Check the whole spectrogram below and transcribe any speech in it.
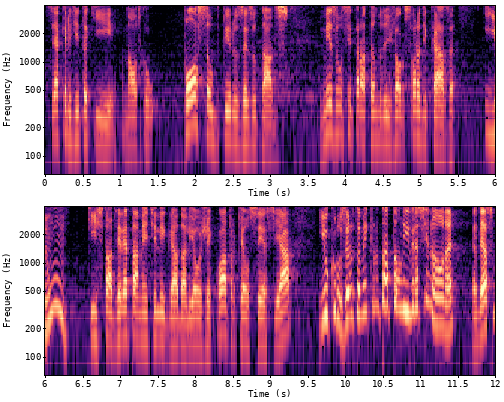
Você acredita que o Náutico possa obter os resultados, mesmo se tratando de jogos fora de casa, e um que está diretamente ligado ali ao G4, que é o CSA, e o Cruzeiro também que não está tão livre assim não, né? É 14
